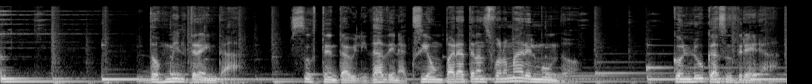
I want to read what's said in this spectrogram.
2030. Sustentabilidad en acción para transformar el mundo. Con Lucas Utrera.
